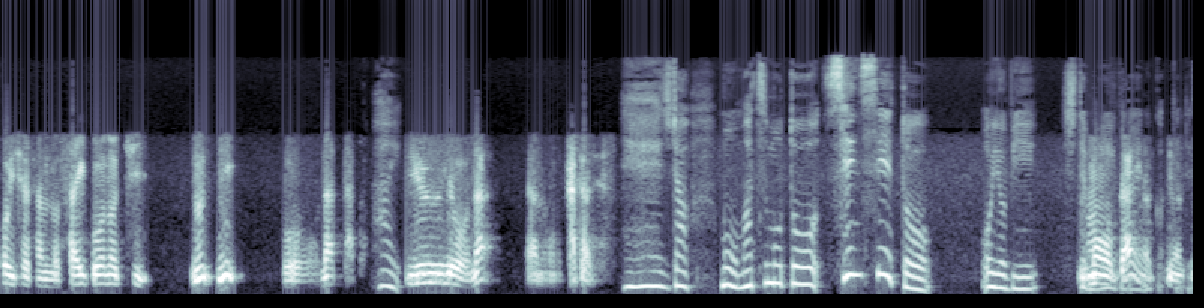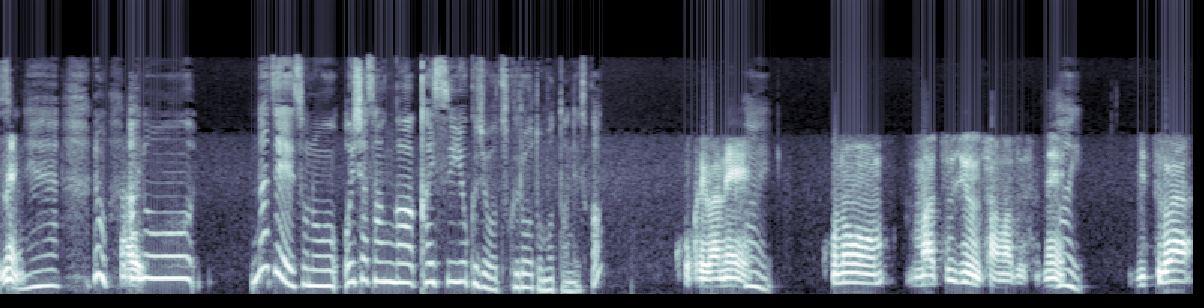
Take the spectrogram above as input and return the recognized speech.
お医者さんの最高の地位に、こう、なったはい。というような、あの、方です。へえ、じゃあ、もう松本先生とお呼びしてもいいぐらいの方ですね。でも、はいあのー、なぜそのお医者さんが海水浴場を作ろうと思ったんですか？これはね、はい。この松潤さんはですね、はい。実は、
